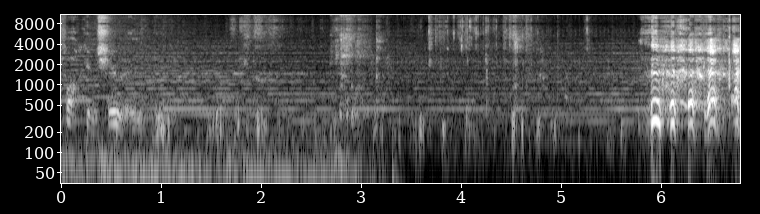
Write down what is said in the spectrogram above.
fucking shooting.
